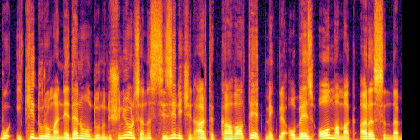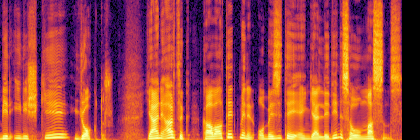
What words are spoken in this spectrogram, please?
bu iki duruma neden olduğunu düşünüyorsanız sizin için artık kahvaltı etmekle obez olmamak arasında bir ilişki yoktur. Yani artık kahvaltı etmenin obeziteyi engellediğini savunmazsınız.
